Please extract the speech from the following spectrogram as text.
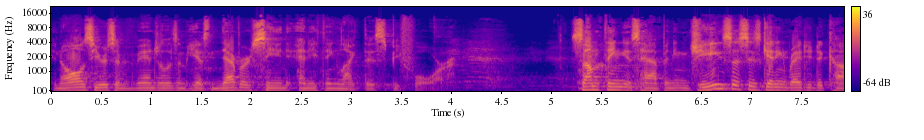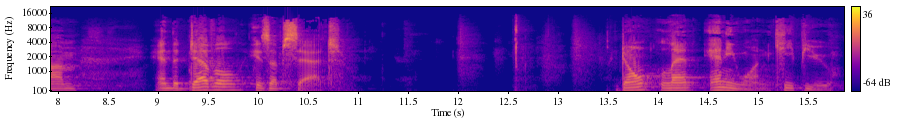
in all his years of evangelism, he has never seen anything like this before. Something is happening. Jesus is getting ready to come, and the devil is upset. Don't let anyone keep you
